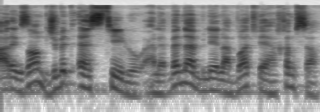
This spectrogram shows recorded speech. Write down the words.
par exemple جبت un stylo على بالنا باللي la boîte فيها خمسة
